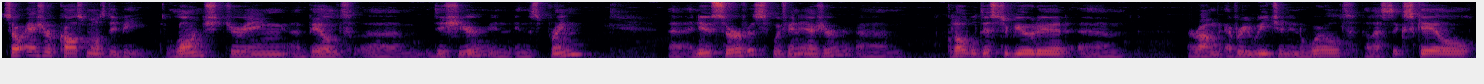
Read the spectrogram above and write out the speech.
So Azure Cosmos DB launched during a build um, this year in, in the spring. Uh, a new service within Azure, um, global distributed um, around every region in the world, elastic scale,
